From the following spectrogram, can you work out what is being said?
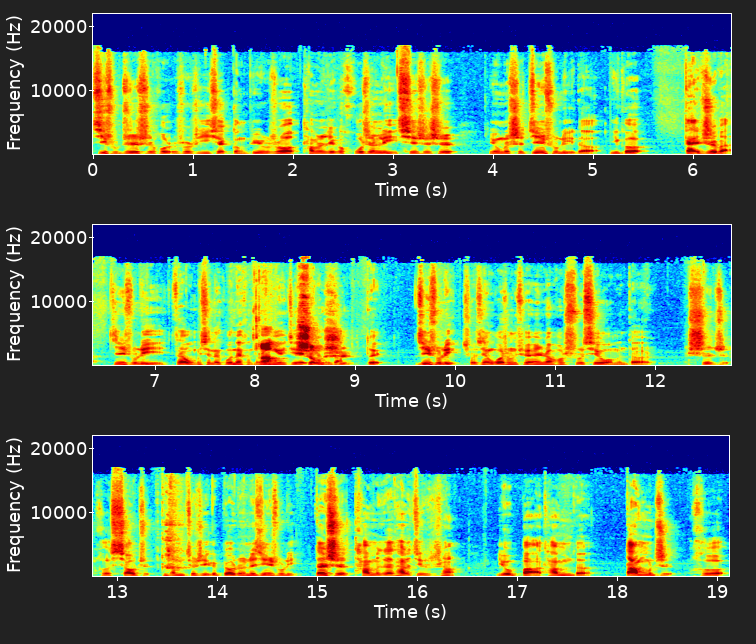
基础知识或者说是一些梗，比如说他们这个湖神里其实是用的是金属里的一个改制版。金属里在我们现在国内很多音乐节也看得到。对，金属里首先握成拳，然后竖起我们的食指和小指，那么就是一个标准的金属里。但是他们在它的基础上又把他们的大拇指和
